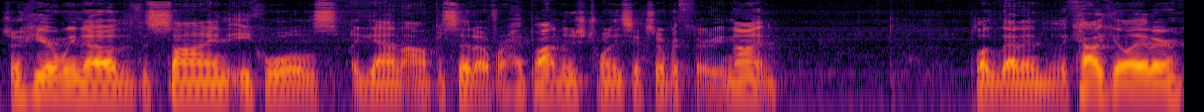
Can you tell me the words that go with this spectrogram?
So here we know that the sine equals, again, opposite over hypotenuse, 26 over 39. Plug that into the calculator.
